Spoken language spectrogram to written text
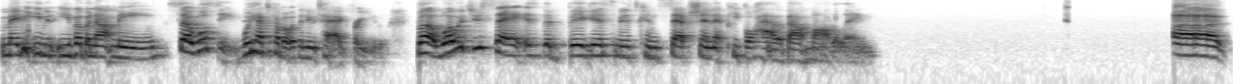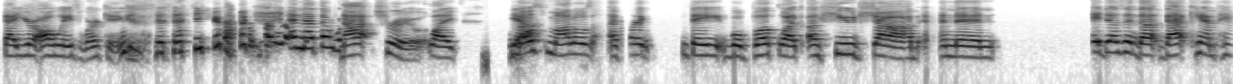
maybe even Eva, but not me. So we'll see. We have to come up with a new tag for you. But what would you say is the biggest misconception that people have about modeling? Uh, that you're always working, and that the not true. Like yeah. most models, I feel like they will book like a huge job, and then it doesn't that that campaign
